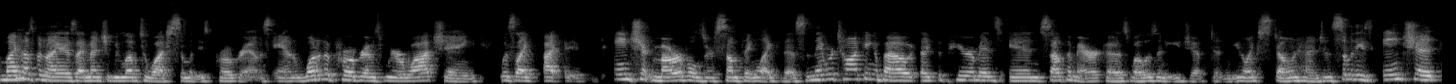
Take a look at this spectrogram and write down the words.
my husband and I, as I mentioned, we love to watch some of these programs, and one of the programs we were watching was like I, ancient marvels or something like this, and they were talking about like the pyramids in South America as well as in Egypt, and you know like Stonehenge and some of these ancient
